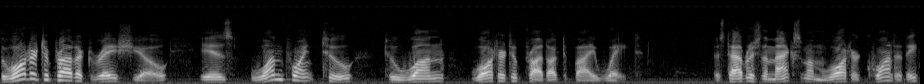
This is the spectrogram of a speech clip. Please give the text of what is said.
The water to product ratio is 1.2 to 1 water to product by weight. Establish the maximum water quantity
